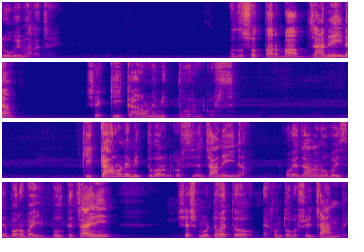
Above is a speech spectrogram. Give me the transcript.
ডুবে মারা যায়। অথচ তার বাপ জানেই না সে কি কারণে মৃত্যুবরণ করছে। কি কারণে মৃত্যুবরণ করছে সে জানেই না। পরে জানানো হয়েছে, বড় ভাই বলতে চায়নি। শেষ মুহূর্তে হয়তো এখন তো অবশ্যই জানবে।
